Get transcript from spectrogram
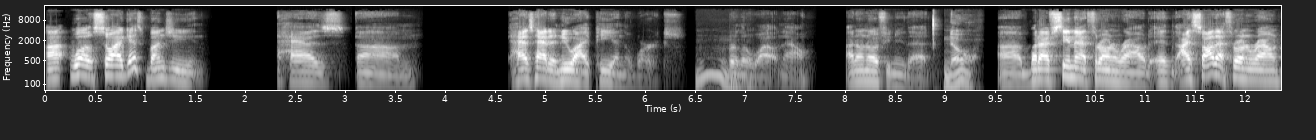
uh well so I guess Bungie has um has had a new IP in the works Hmm. for a little while now. I don't know if you knew that. No. Uh, but I've seen that thrown around, and I saw that thrown around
